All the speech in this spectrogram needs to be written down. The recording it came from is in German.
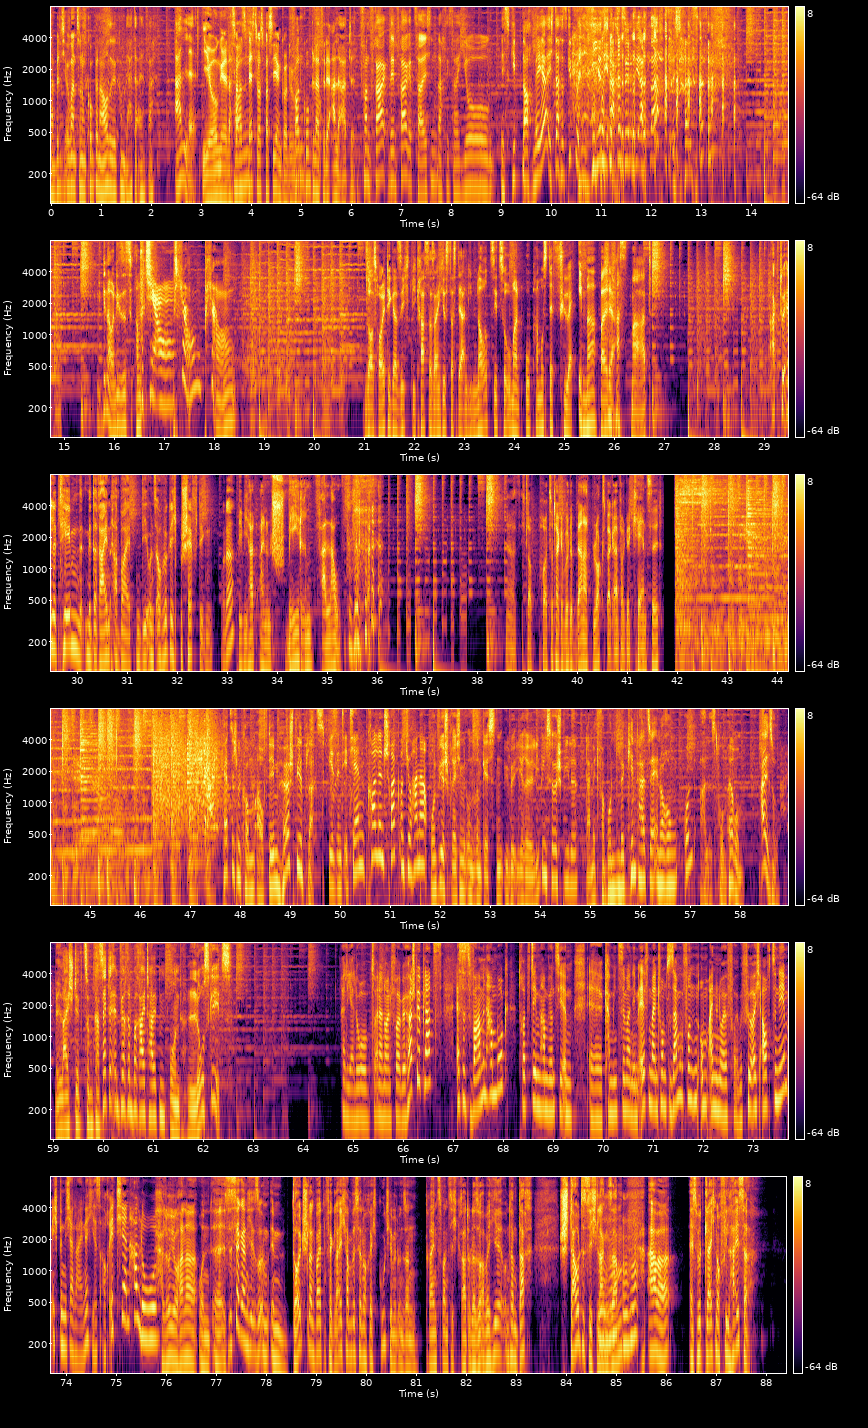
dann bin ich irgendwann zu einem Kumpel nach Hause gekommen, der hatte einfach alle. Junge, das war Von- das Beste, was passieren konnte. Wenn man von- einen Kumpel hatte, der alle hatte. Von Fra den Fragezeichen dachte ich so, jo, es gibt noch mehr. Ich dachte, es gibt nur die 4, die 18 und die 88. Scheiße. Genau, und dieses. So aus heutiger Sicht, wie krass das eigentlich ist, dass der an die Nordsee zur Oma und Opa musste für immer, weil der Asthma hat. Aktuelle Themen mit reinarbeiten, die uns auch wirklich beschäftigen, oder? Bibi hat einen schweren Verlauf. ja, ich glaube, heutzutage würde Bernhard Blocksberg einfach gecancelt. Herzlich willkommen auf dem Hörspielplatz. Wir sind Etienne, Colin, Schröck und Johanna. Und wir sprechen mit unseren Gästen über ihre Lieblingshörspiele. damit verbundene Kindheitserinnerungen und alles drumherum. Also, Bleistift zum Kassetteentwirren bereithalten. Und los geht's. Hallihallo zu einer neuen Folge Hörspielplatz. Es ist warm in Hamburg. Trotzdem haben wir uns hier im äh, Kaminzimmer neben Elfenbeinturm zusammengefunden, um eine neue Folge für euch aufzunehmen. Ich bin nicht alleine. Hier ist auch Etienne. Hallo. Hallo Johanna. Und äh, es ist ja gar nicht so im, im deutschlandweiten Vergleich haben wir es ja noch recht gut hier mit unseren 23 Grad oder so. Aber hier unterm Dach staut es sich langsam. Aber es wird gleich noch viel heißer.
